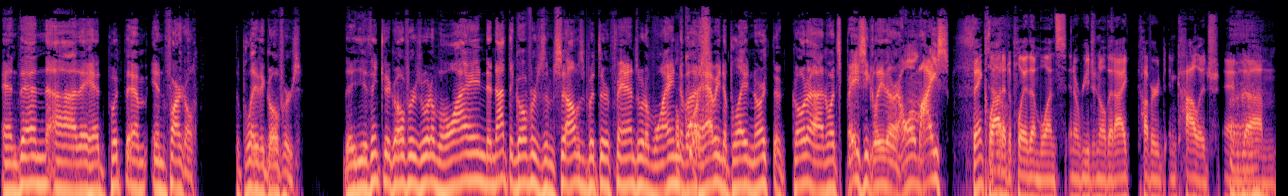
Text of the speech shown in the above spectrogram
and then uh, they had put them in Fargo to play the Gophers? Do you think the Gophers would have whined, and not the Gophers themselves, but their fans would have whined Of about course. having to play North Dakota on what's basically their home ice? St. Cloud had to play them once in a regional that I covered in college, and um,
